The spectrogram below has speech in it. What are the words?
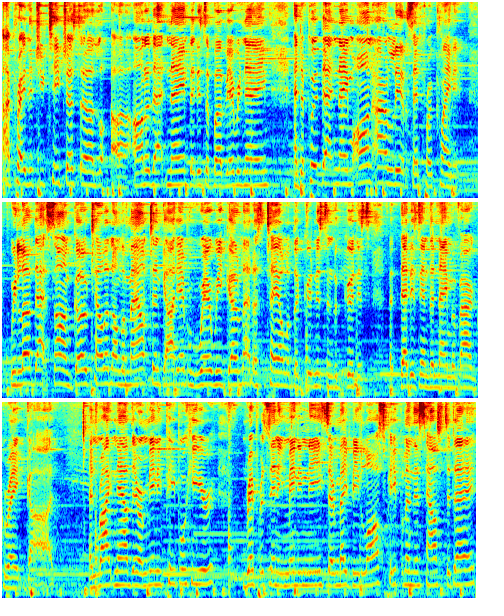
I pray that you teach us to uh, honor that name that is above every name and to put that name on our lips and proclaim it. We love that song, Go Tell It on the Mountain. God, everywhere we go, let us tell of the goodness and the goodness that is in the name of our great God. And right now, there are many people here representing many needs. There may be lost people in this house today.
